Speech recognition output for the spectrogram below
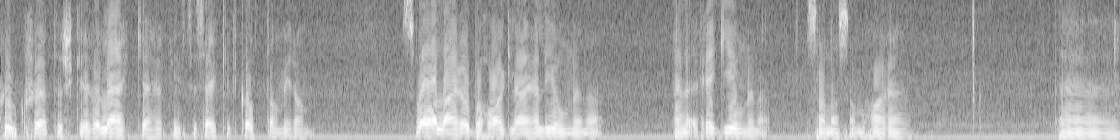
sjuksköterskor och läkare finns det säkert gott om i de svalare och behagliga religionerna, eller regionerna. Sådana som har eh, eh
